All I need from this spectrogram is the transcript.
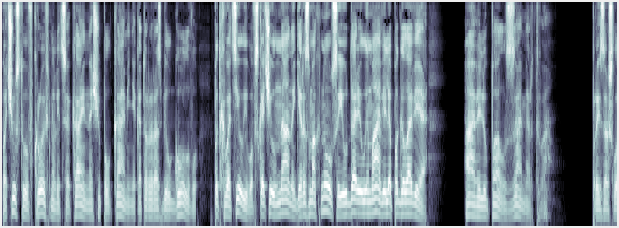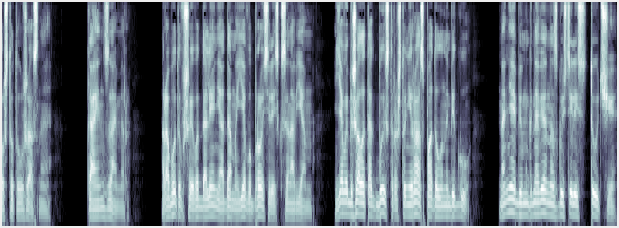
Почувствовав кровь на лице, Каин нащупал камень, который разбил голову, подхватил его, вскочил на ноги, размахнулся и ударил им Авеля по голове. Авель упал замертво. Произошло что-то ужасное. Каин замер. Работавшие в отдалении Адам и Ева бросились к сыновьям. Ева бежала так быстро, что не раз падала на бегу. На небе мгновенно сгустились тучи.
